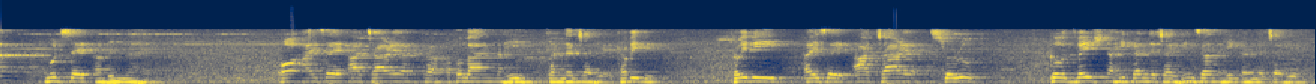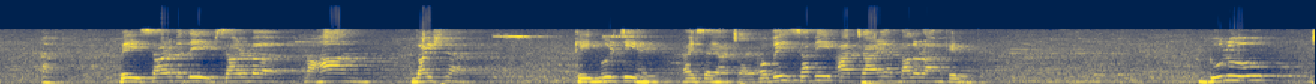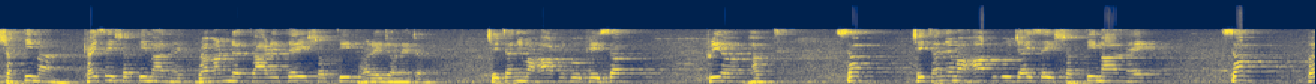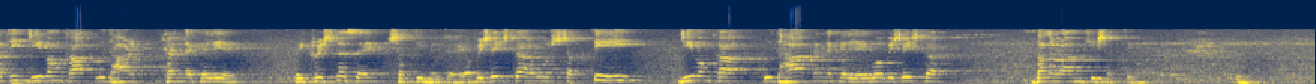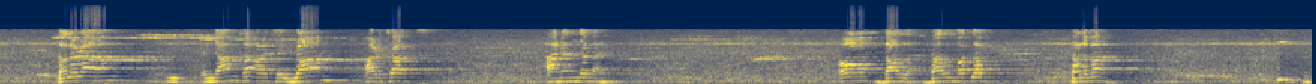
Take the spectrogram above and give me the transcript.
मुझसे अभिन्न है और ऐसे आचार्य का अपमान नहीं करना चाहिए कभी भी कभी भी ऐसे आचार्य स्वरूप को द्वेष नहीं करना चाहिए, हिंसा नहीं करना चाहिए। वे सर्वदेव, सर्व महान वैष्णव की मूर्ति है, ऐसे आचार्य। और वे सभी आचार्य बलराम के रूप गुरु शक्तिमान कैसे शक्तिमान है? ब्रह्मांड तारिते शक्ति धरे जने जन। चैतन्य महाप्रभु के सब प्रिय भक्त, सब चैतन्य महाप्रभु जैसे शक्तिमान है, सब पति जीवों का उद्धार करने के लिए कृष्ण से शक्ति मिलते हैं। और विशेषकर वो शक्ति जीवों का उद्धार करने के लिए वो विशेषकर बलराम की शक्ति है। बलराम नाम का अर्थ है राम, अर्थात आनंदमय। और बल बल मतलब बलवान।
